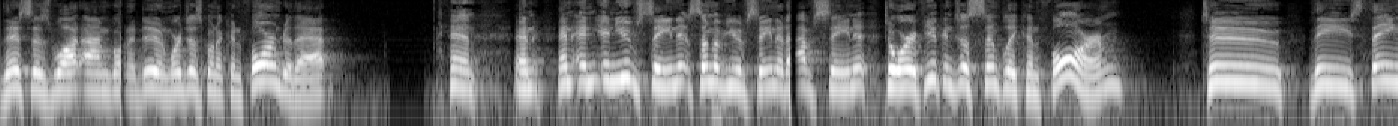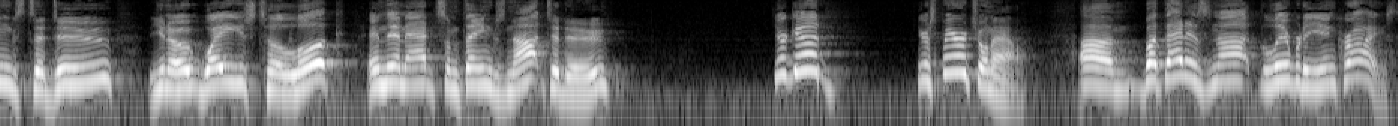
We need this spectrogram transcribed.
This is what I'm going to do. And we're just going to conform to that. And, and, and, and, and you've seen it. Some of you have seen it. I've seen it. To where if you can just simply conform, to these things to do, you know, ways to look, and then add some things not to do, you're good. You're spiritual now. Um, but that is not liberty in Christ.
